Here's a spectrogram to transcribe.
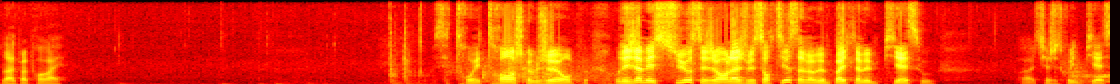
On n'arrête pas le progrès. C'est trop étrange comme jeu. On n'est jamais sûr. C'est genre là, je vais sortir, ça va même pas être la même pièce ou. Ah, tiens, j'ai trouvé une pièce.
